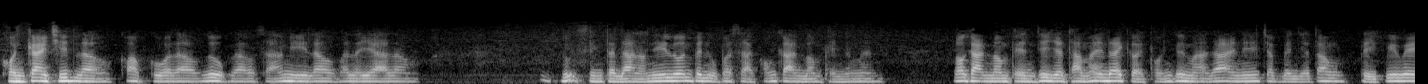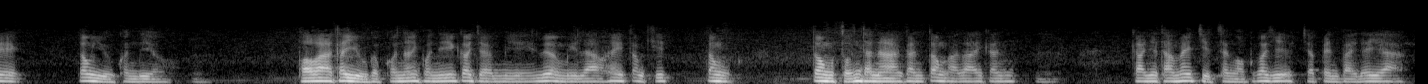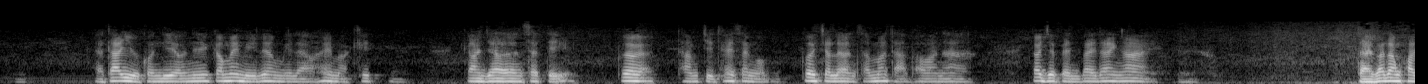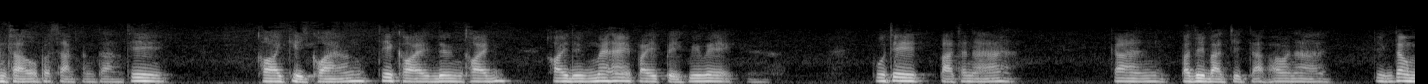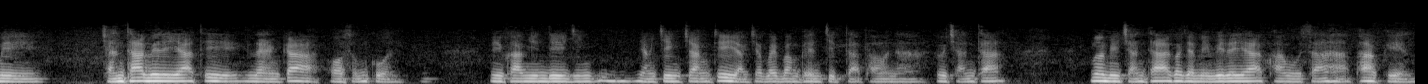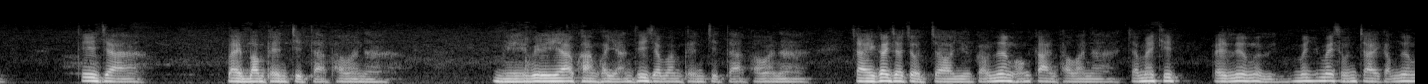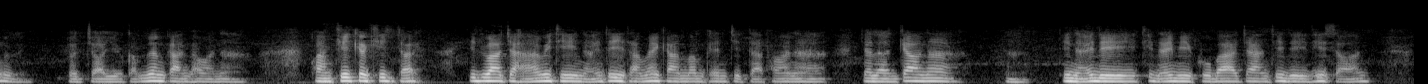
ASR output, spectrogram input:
คนใกล้ชิดเรา ครอบครัวเรา ลูกเราสามีเราภรรยาเรา สิ่งต่างๆเหล่านี้ล้วนเป็นอุปสรรคของการบำเพ็ญทั้งนั้น เพราะการบำเพ็ญที่จะทำให้ได้เกิดผลขึ้นมาได้นี้จะเป็นจะต้องปลีกวิเวกต้องอยู่คนเดียว เพราะว่าถ้าอยู่กับคนนั้นคนนี้ก็จะมีเรื่องมีราวให้ต้องคิดต้องต้องสนทนากันต้องอะไรกัน การจะทำให้จิตสงบก็จะเป็นไปได้ยาก แต่ถ้าอยู่คนเดียวนี้ก็ไม่มีเรื่องมีราวให้มาคิด การเจริญสติเพื่อทำจิตให้สงบ เพื่อเจริญสมถภาวนา ก็จะเป็นไปได้ง่าย แต่ก็ต้องฟันฝ่าอุปสรรคต่าง ๆ ที่ คอยกีดขวางที่คอยดึงคอยคอยดึงไม่ให้ไปปีกวิเวก ผู้ที่ปรารถนาการปฏิบัติจิตภาวนา จึงต้องมีฉันทาวิริยะที่แรงกล้าพอสมควร มีความยินดีจริงอย่างจริงจังที่อยากจะไปบำเพ็ญจิตตภาวนาคือฉันทะ เมื่อมีฉันทะก็จะมีวิริยะความอุตสาหะภาคเพียรที่จะไปบำเพ็ญจิตตภาวนา มีวิริยะความขยันที่จะบำเพ็ญจิตตภาวนา ใจก็จะจดจ่ออยู่กับเรื่องของการภาวนา จะไม่คิดไปเรื่องอื่น ไม่ไม่สนใจกับเรื่องอื่น จดจ่ออยู่กับเรื่องการภาวนา ความคิดก็คิดคิดว่าจะหาวิธีไหนที่ทำให้การบำเพ็ญจิตตภาวนาจเจริญก้าวหน้า ที่ไหนดีที่ไหนมีครูบาอาจารย์ที่ดีที่สอน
